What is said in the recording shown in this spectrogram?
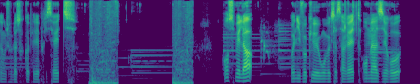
Donc je vous laisse recopier les presets. On se met là, au niveau que, où on veut que ça s'arrête. On met à 0.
